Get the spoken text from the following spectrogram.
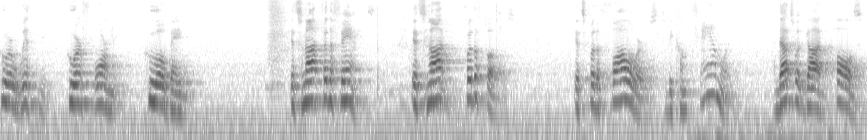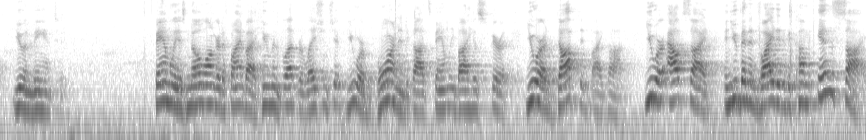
who are with me, who are for me, who obey me. It's not for the fans. It's not for the foes. It's for the followers to become family. And that's what God calls you and me into. Family is no longer defined by a human blood relationship. You are born into God's family by His Spirit. You are adopted by God. You are outside, and you've been invited to become inside.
